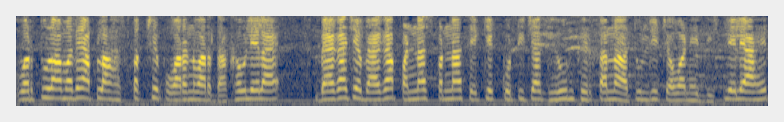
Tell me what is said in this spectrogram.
वर्तुळामध्ये आपला हस्तक्षेप वारंवार दाखवलेला आहे. बॅगाच्या बॅगा पन्नास पन्नास एक एक कोटीच्या घेऊन फिरताना अतुलजी चव्हाण हे दिसलेले आहेत.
